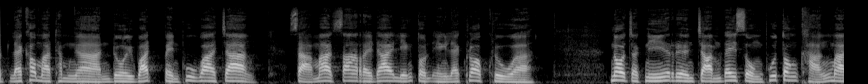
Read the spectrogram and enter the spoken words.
ษและเข้ามาทำงาน โดยวัดเป็นผู้ว่าจ้าง สามารถสร้างไรายได้เลี้ยงตนเองและครอบครัว นอกจากนี้เรือนจำได้ส่งผู้ต้องขังมา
